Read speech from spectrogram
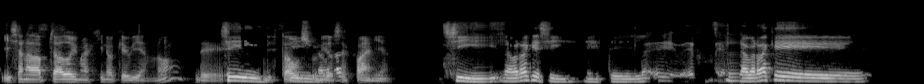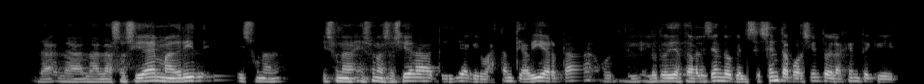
y se han adaptado, imagino que bien, ¿no? De, Estados Unidos a España. Sí, la verdad que sí. Este, eh, la, verdad que la, sociedad en Madrid es una, es, una, es una sociedad, te diría que bastante abierta. El, otro día estaba leyendo que el 60% de la gente que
